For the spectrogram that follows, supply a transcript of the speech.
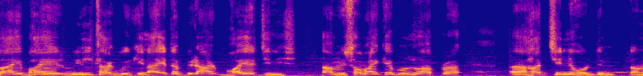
ভাই ভাইয়ের মিল থাকবে কি না এটা বিরাট ভয়ের জিনিস। তা আমি সবাইকে বলব আপনারা হাত চিহ্নে ভোট দেবেন ধন্যবাদ।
